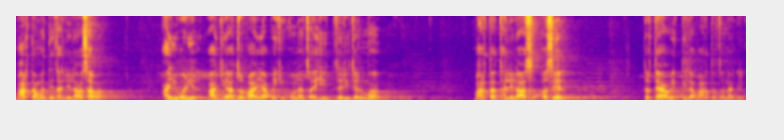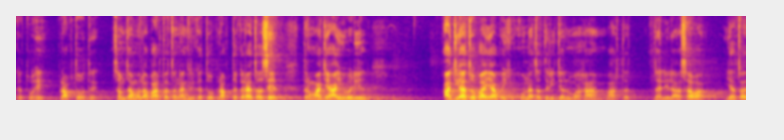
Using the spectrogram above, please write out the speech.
भारतामध्ये झालेला असावा. आई वडील आजी आजोबा यापैकी कोणाचाही जरी जन्म भारतात झालेला अस असेल तर त्या व्यक्तीला भारताचं नागरिकत्व हे प्राप्त होते. समजा मला भारताचं नागरिकत्व प्राप्त करायचं असेल तर माझे आई वडील आजी आजोबा यापैकी कोणाचा तरी जन्म हा भारतात झालेला असावा याचा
